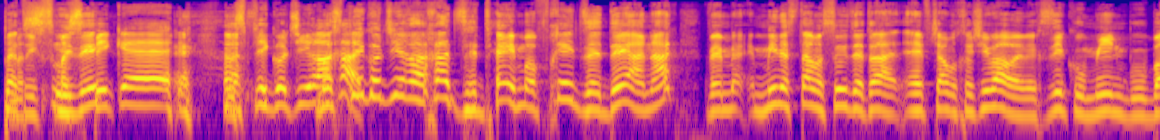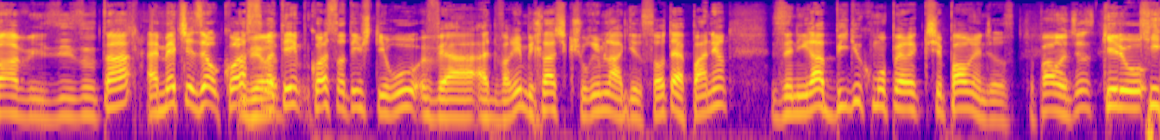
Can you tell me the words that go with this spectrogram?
פטריק סוויזי. מספיק, אה, גוג'ירה אחת. מספיק גוג'ירה אחת, זה די מפחיד, זה די ענק, ומן הסתם עשו את זה, אתה יודע, 1954, הם החזיקו מין בובה והזיזו אותה. האמת שזהו, כל הסרטים, כל הסרטים שתראו, והדברים בכלל שקשורים לגרסאות היפניות, זה נראה בדיוק כמו פרק של Power Rangers. של Power Rangers. כאילו, כי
